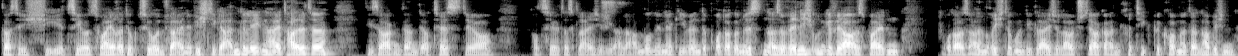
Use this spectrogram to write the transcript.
dass ich die CO2-Reduktion für eine wichtige Angelegenheit halte. Die sagen dann, der Test, der erzählt das Gleiche wie alle anderen Energiewende-Protagonisten. Also wenn ich ungefähr aus beiden oder aus allen Richtungen die gleiche Lautstärke an Kritik bekomme, dann habe ich ein,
